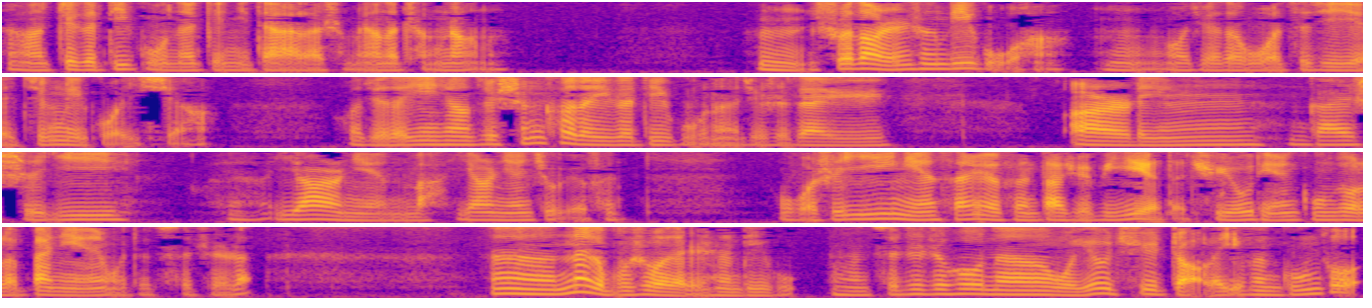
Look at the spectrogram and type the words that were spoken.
啊，这个低谷呢，给你带来了什么样的成长呢？嗯，说到人生低谷哈，嗯，我觉得我自己也经历过一些哈。我觉得印象最深刻的一个低谷呢，就是在于二零应该是一一二年吧，一二年九月份。我是一一年三月份大学毕业的，去油田工作了半年，我就辞职了。嗯，那个不是我的人生低谷。嗯，辞职之后呢，我又去找了一份工作，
